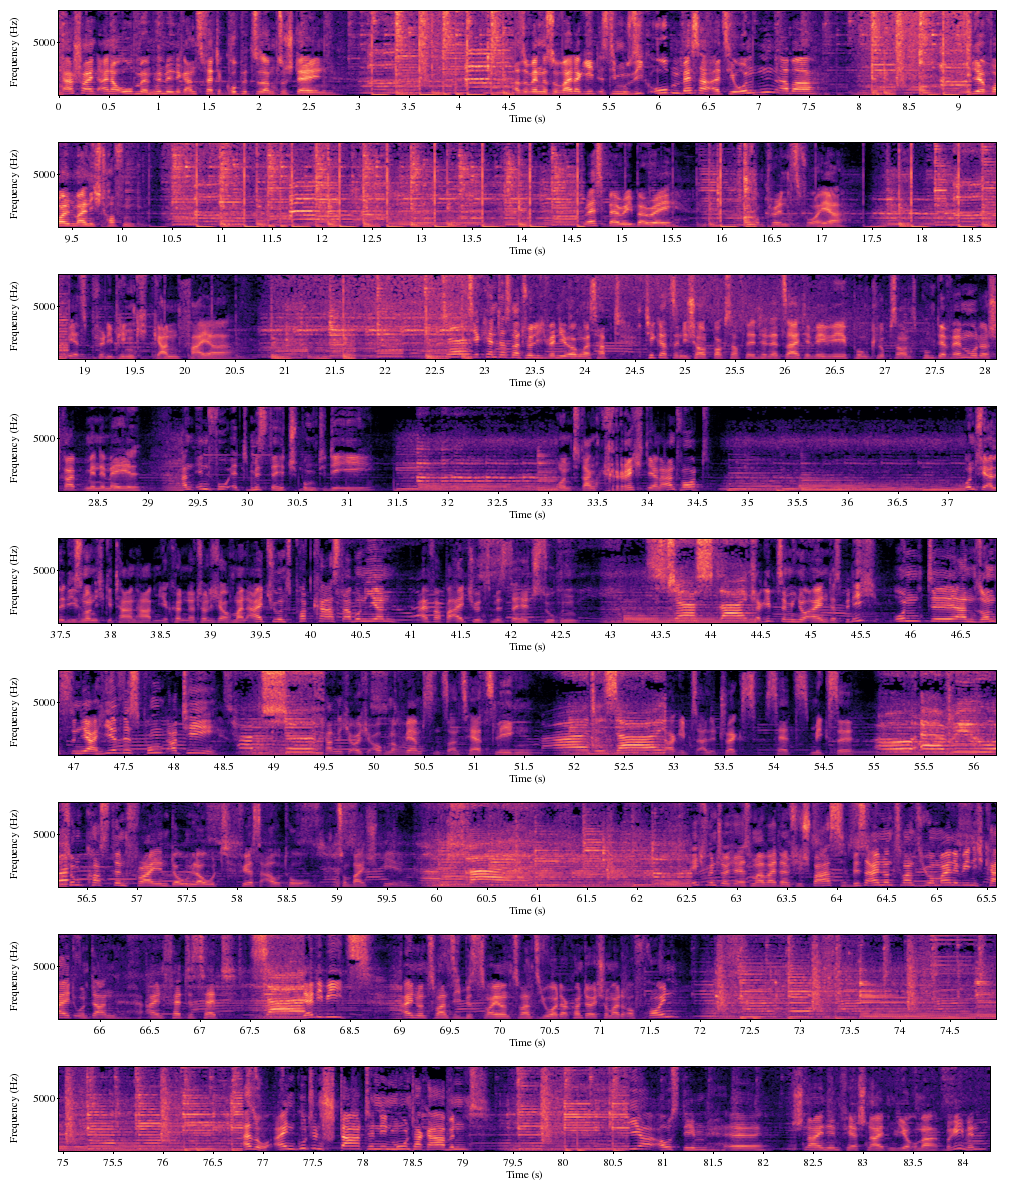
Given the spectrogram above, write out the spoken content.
Da scheint einer oben im Himmel eine ganz fette Gruppe zusammenzustellen. Also wenn es so weitergeht, ist die Musik oben besser als hier unten, aber wir wollen mal nicht hoffen. Raspberry Beret vom Prince vorher. Jetzt Pretty Pink Gunfire. Ihr kennt das natürlich, wenn ihr irgendwas habt. Tickert's in die Shoutbox auf der Internetseite www.clubsounds.fm oder schreibt mir eine Mail an info@mrhitch.de. Und dann kriegt ihr eine Antwort. Und für alle, die es noch nicht getan haben, ihr könnt natürlich auch meinen iTunes-Podcast abonnieren. Einfach bei iTunes Mr. Hitch suchen. Like Da gibt es nämlich nur einen, das bin ich. Und äh, ansonsten, ja, hier this.at kann ich euch auch noch wärmstens ans Herz legen. Da gibt es alle Tracks, Sets, Mixe Oh, zum kostenfreien Download fürs Auto zum Beispiel. Ich wünsche euch erstmal weiterhin viel Spaß. Bis 21 Uhr meine Wenigkeit und dann ein fettes Set. Daddy Beats. 21 bis 22 Uhr, da könnt ihr euch schon mal drauf freuen. Also, einen guten Start in den Montagabend. Hier aus dem äh, Schneiden, Verschneiden, wie auch immer, Bremen.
